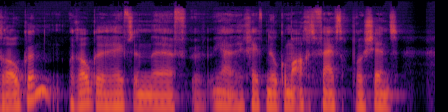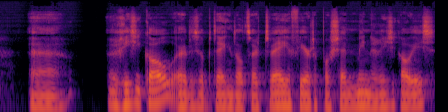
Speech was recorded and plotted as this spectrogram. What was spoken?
roken. Roken heeft een, uh, ja, geeft 0,58% uh, risico. Uh, dus dat betekent dat er 42% minder risico is.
